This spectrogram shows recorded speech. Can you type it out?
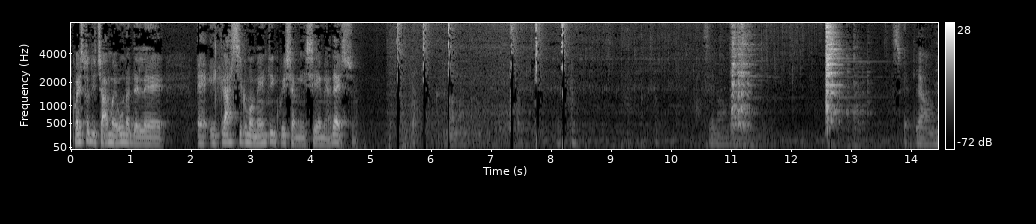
Questo diciamo è una delle è il classico momento in cui siamo insieme adesso. Se no... Aspettiamo.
